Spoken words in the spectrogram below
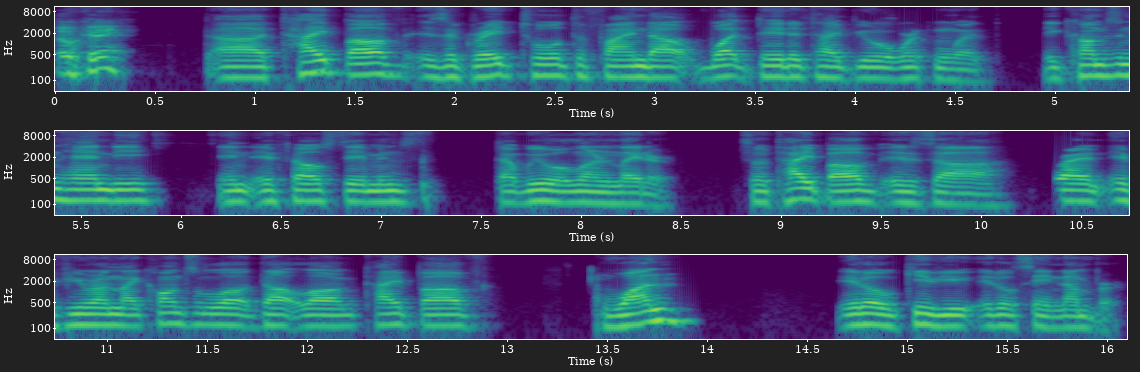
Okay. Uh, type of is a great tool to find out what data type you are working with. It comes in handy in if-else statements that we will learn later. So type of is, uh, right, if you run like console.log type of one, it'll give you it'll say number.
